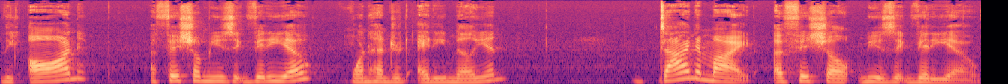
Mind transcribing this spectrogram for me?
The On official music video, 180 million. Dynamite official music video,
